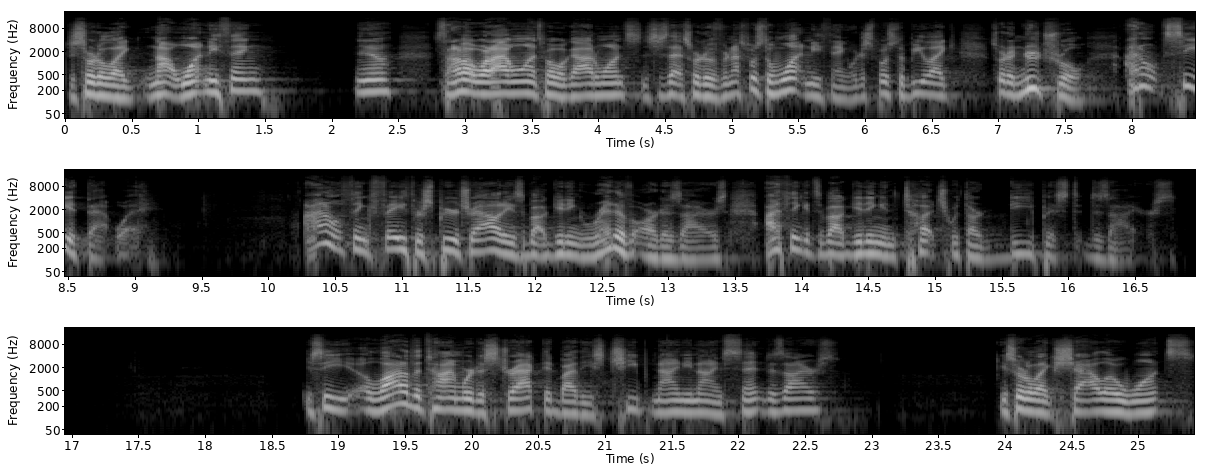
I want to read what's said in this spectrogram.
just sort of like not want anything. You know, it's not about what I want, it's about what God wants. It's just that sort of, we're not supposed to want anything. We're just supposed to be like sort of neutral. I don't see it that way. I don't think faith or spirituality is about getting rid of our desires. I think it's about getting in touch with our deepest desires. You see, a lot of the time we're distracted by these cheap 99 cent desires. These sort of like shallow wants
